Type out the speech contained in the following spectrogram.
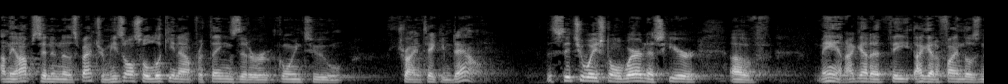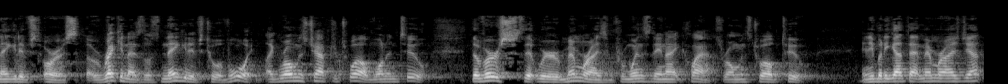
on the opposite end of the spectrum. He's also looking out for things that are going to try and take him down. The situational awareness here of man, I gotta th- I gotta find those negatives or uh, recognize those negatives to avoid. Like Romans chapter 12, 1 and 2. The verse that we're memorizing from Wednesday night class, Romans 12, 2. Anybody got that memorized yet?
